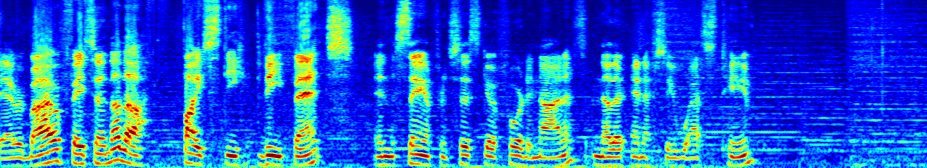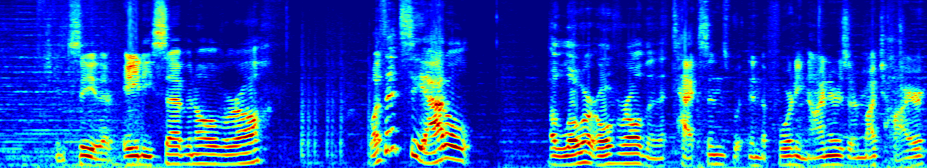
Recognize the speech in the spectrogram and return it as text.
Alright, everybody, we're facing another feisty defense in the San Francisco 49ers, another NFC West team. As you can see, they're 87 overall. Wasn't Seattle a lower overall than the Texans, but in the 49ers are much higher?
